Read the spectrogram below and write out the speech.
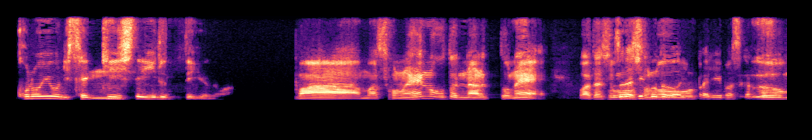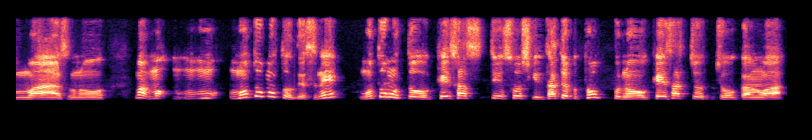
このように接近しているっていうのは。うん、まあ、まあ、その辺のことになるとね、私も難しいことがいっぱいありますから。うん、まあ、その、まあ、も、も、もともとですね、もともと警察っていう組織、例えばトップの警察庁長官は、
